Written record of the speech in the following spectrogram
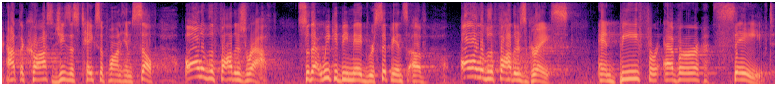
At the cross, Jesus takes upon himself all of the Father's wrath so that we could be made recipients of all of the Father's grace and be forever saved.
